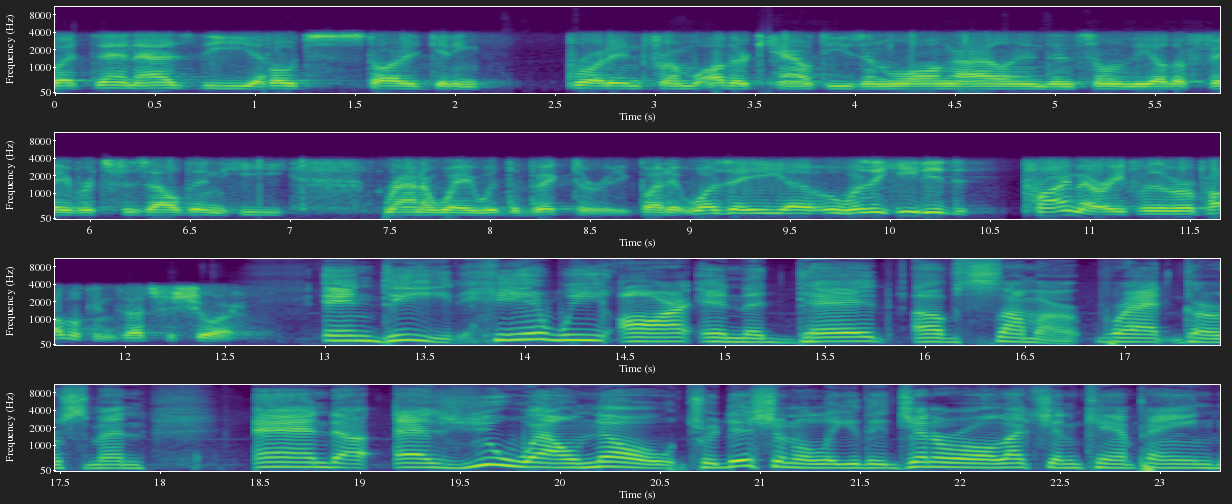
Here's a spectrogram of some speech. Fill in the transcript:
but then as the votes started getting brought in from other counties in Long Island and some of the other favorites for Zeldin, he ran away with the victory. But it was a uh, it was a heated primary for the Republicans, that's for sure. Indeed. Here we are in the dead of summer, Brad Gerstman. And uh, as you well know, traditionally, the general election campaign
